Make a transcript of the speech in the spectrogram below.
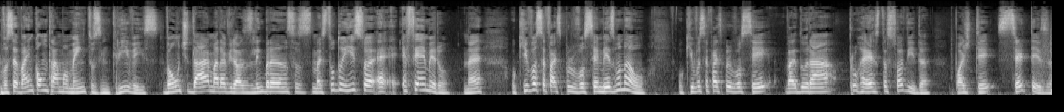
Você vai encontrar momentos incríveis, vão te dar maravilhosas lembranças, mas tudo isso é, é efêmero, né? O que você faz por você mesmo, não. O que você faz por você vai durar pro resto da sua vida. Pode ter certeza.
